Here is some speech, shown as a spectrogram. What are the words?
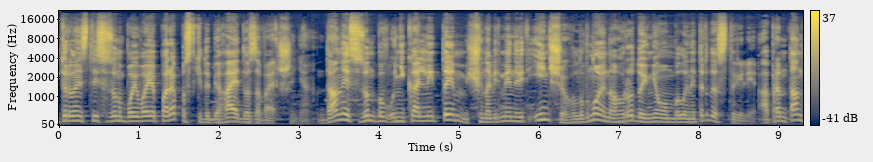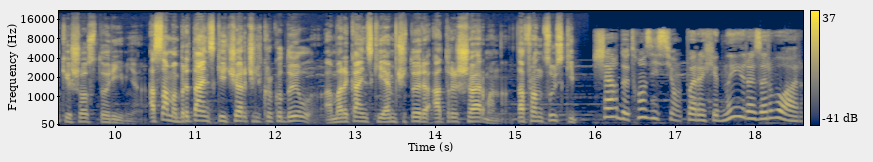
14-й сезон бойової перепустки добігає до завершення. Даний сезон був унікальний тим, що на відміну від інших, головною нагородою в ньому були не 3D-стилі, а прем-танки 6 рівня. А саме британський Черчилль Крокодил, американський М4А3 Шерман та французький Char de transition. Перехідний резервуар.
